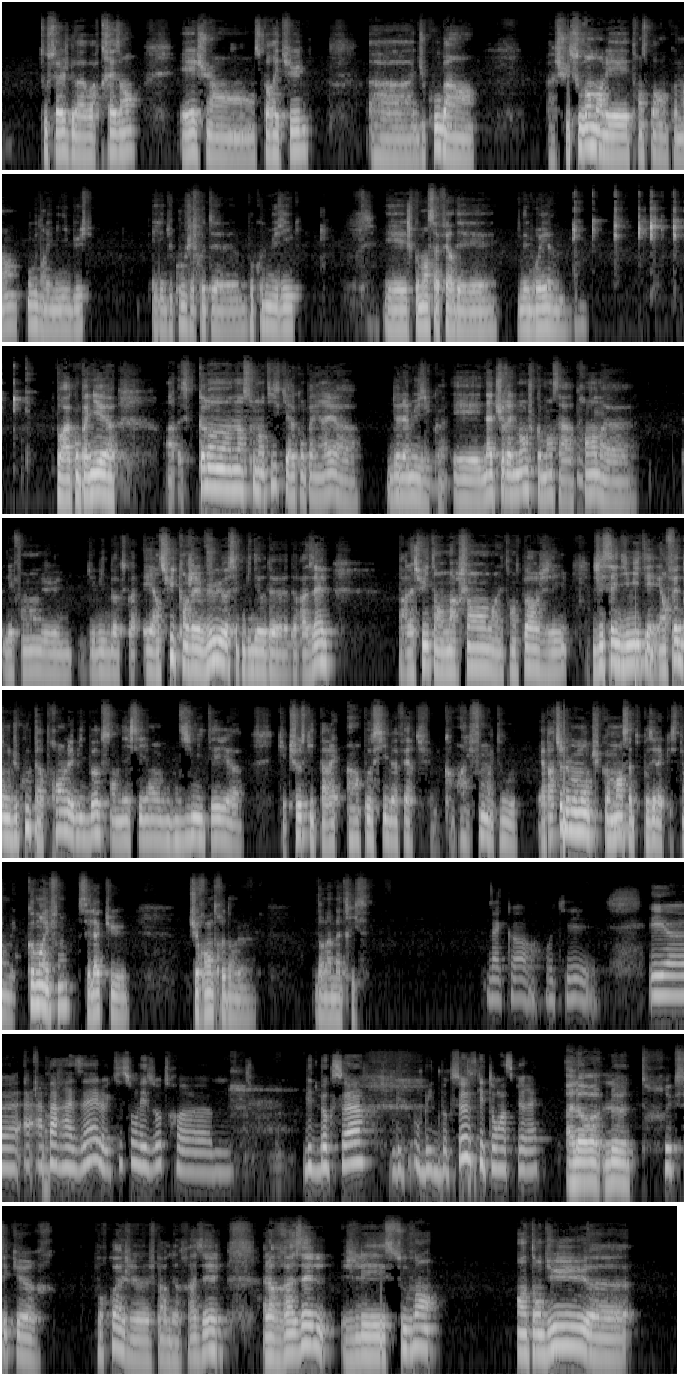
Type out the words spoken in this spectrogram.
tout seul, je dois avoir 13 ans et je suis en sport-études. Euh, du coup, ben, je suis souvent dans les transports en commun ou dans les minibus. Et du coup, j'écoute euh, beaucoup de musique et je commence à faire des, des bruits euh, pour accompagner, euh, comme un instrumentiste qui accompagnerait de la musique. Quoi. Et naturellement, je commence à apprendre euh, les fondements du, du, beatbox. Quoi. Et ensuite, quand j'ai vu euh, cette vidéo de, de Razel, par la suite, en marchant dans les transports, j'essaye d'imiter. Et en fait, donc du coup, tu apprends le beatbox en essayant d'imiter euh, quelque chose qui te paraît impossible à faire. Tu fais, mais comment ils font et tout. Et à partir du moment où tu commences à te poser la question, mais comment ils font, c'est là que tu, tu rentres dans, le, dans la matrice. D'accord, ok. Et euh, à, part Hazel, qui sont les autres euh, beatboxers ou beatboxeuses qui t'ont inspiré? Alors, le truc, c'est que pourquoi je, parle de Razel Alors, Razel, je l'ai souvent entendu euh,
